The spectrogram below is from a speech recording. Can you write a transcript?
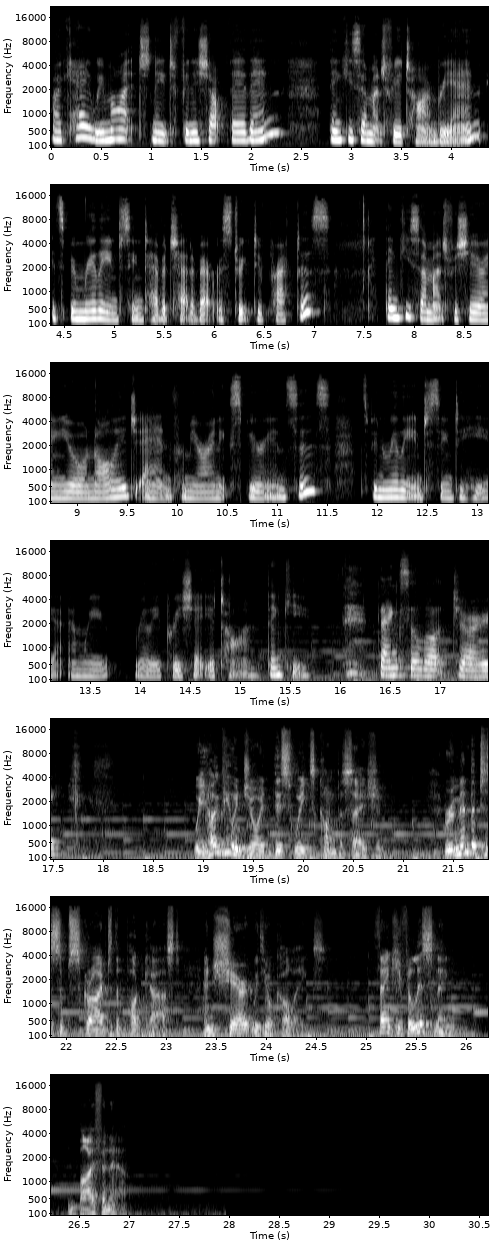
Okay, we might need to finish up there then. Thank you so much for your time, Breanne. It's been really interesting to have a chat about restrictive practice. Thank you so much for sharing your knowledge and from your own experiences. It's been really interesting to hear, and we really appreciate your time. Thank you. Thanks a lot, Jo. We hope you enjoyed this week's conversation. Remember to subscribe to the podcast and share it with your colleagues. Thank you for listening, and bye for now.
